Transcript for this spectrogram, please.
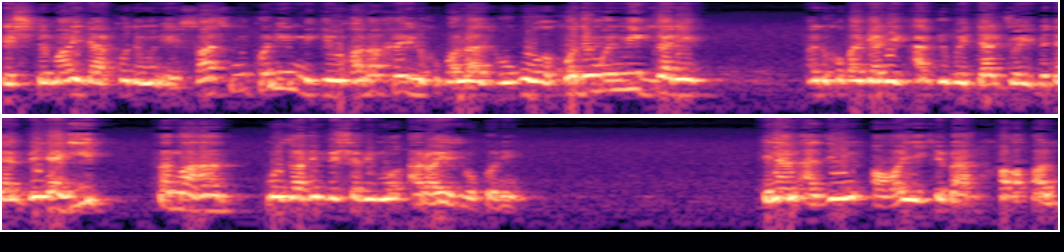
اجتماعی در خودمون احساس می‌کنیم. میگیم حالا خیلی خوب حالا از حقوق خودمون می‌گذاریم خیلی خوب اگر یک حقی باید در جایی بدن بدهید و ما هم مزاحم بشویم و عرایز بکنیم. اینم از این آقایی که به حال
